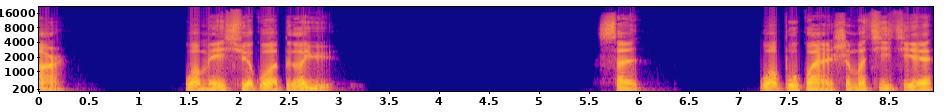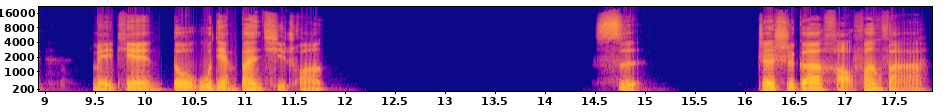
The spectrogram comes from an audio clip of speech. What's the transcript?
二，我没学过德语。三，我不管什么季节，每天都五点半起床。四，这是个好方法啊。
